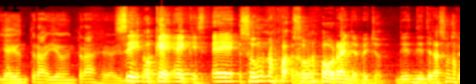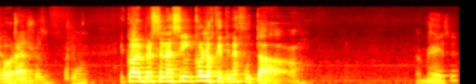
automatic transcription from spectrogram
y hay un, tra- y hay un traje. hay un sí, traje. ok, X. Eh, son, unos, son unos Power Rangers, bicho. Literal son unos un Power Rangers. en Persona 5 los que tiene futado. También. Sí, sí.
